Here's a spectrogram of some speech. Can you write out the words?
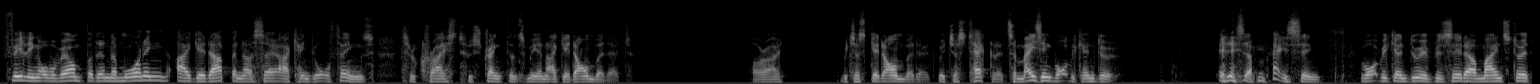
feeling overwhelmed, but in the morning I get up and I say, I can do all things through Christ who strengthens me, and I get on with it. All right? We just get on with it. We just tackle it. It's amazing what we can do. It is amazing what we can do if we set our minds to it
